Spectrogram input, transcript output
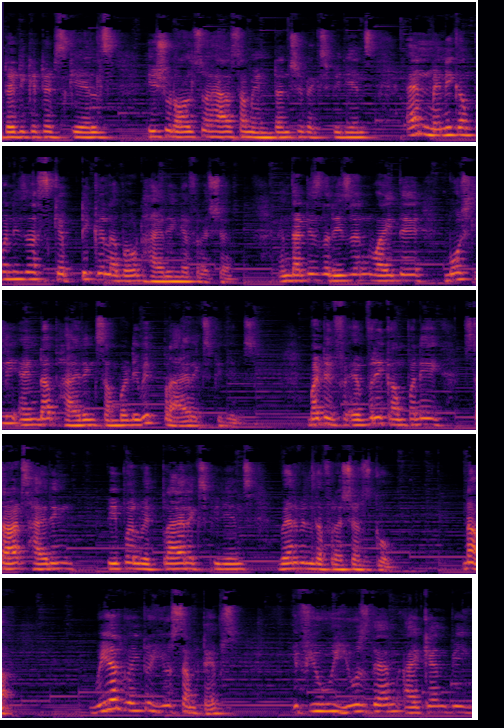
dedicated skills. He should also have some internship experience. And many companies are skeptical about hiring a fresher. And that is the reason why they mostly end up hiring somebody with prior experience. But if every company starts hiring people with prior experience where will the freshers go? Now we are going to use some tips if you use them i can be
